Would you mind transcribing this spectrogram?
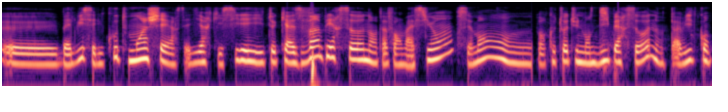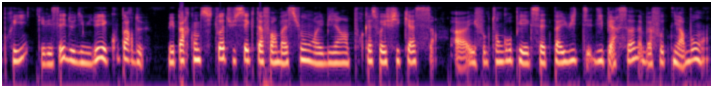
euh, bah, lui, ça lui coûte moins cher. C'est-à-dire que s'il te casse 20 personnes dans ta formation, forcément, euh, alors que toi tu demandes 10 personnes, tu as vite compris qu'il essaye de diminuer les coûts par deux. Mais par contre, si toi tu sais que ta formation, eh bien, pour qu'elle soit efficace, euh, il faut que ton groupe excède pas 8, 10 personnes, il bah, faut tenir bon. Hein.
